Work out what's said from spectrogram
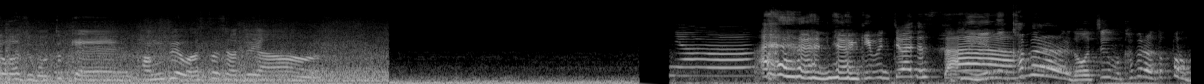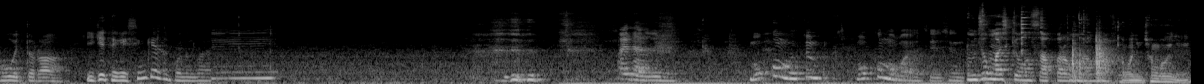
우리 졸려가지고 어떡해 광주에 왔어 자두야 안녕 안녕 기분 좋아졌어 근데 얘는 카메라를 너 찍으면 카메라를 똑바로 보고 있더라. 이게 되게 신기해서 보는 거야 아니 나는 먹고 먹, 좀 먹고 먹어야지 지금 엄청 맛있게 먹었어 아빠랑 엄마랑. 아버님 천국이네.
